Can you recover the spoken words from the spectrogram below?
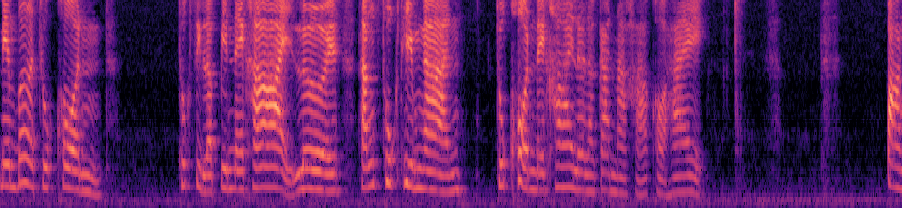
เมมเบอร์ทุกคนทุกศิลปินในค่ายเลย ทั้งทุกทีมงานทุกคนในค่ายเลยและกันนะคะ ขอให้ปัง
